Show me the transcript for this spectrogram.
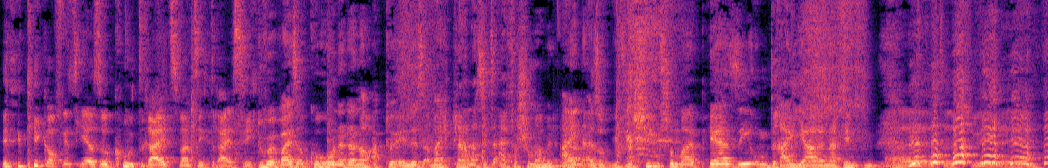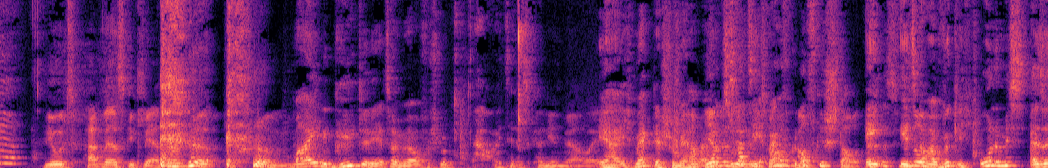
Kickoff ist eher so Q3 2030. Du, wer weiß, ob Corona dann noch aktuell ist, aber ich plane das jetzt einfach schon mal mit ein. Also wir verschieben schon mal per se um drei Jahre nach hinten. Alter Schwede, ey. Gut, haben wir das geklärt. Meine Güte, jetzt haben wir auch verschluckt. Heute eskalieren wir aber. Ey. Ja, ich merke das schon. Wir haben einfach ja, zu lange nicht auf, aufgestaut. Ne? Ey, jetzt so aber wirklich, ohne Mist. Also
